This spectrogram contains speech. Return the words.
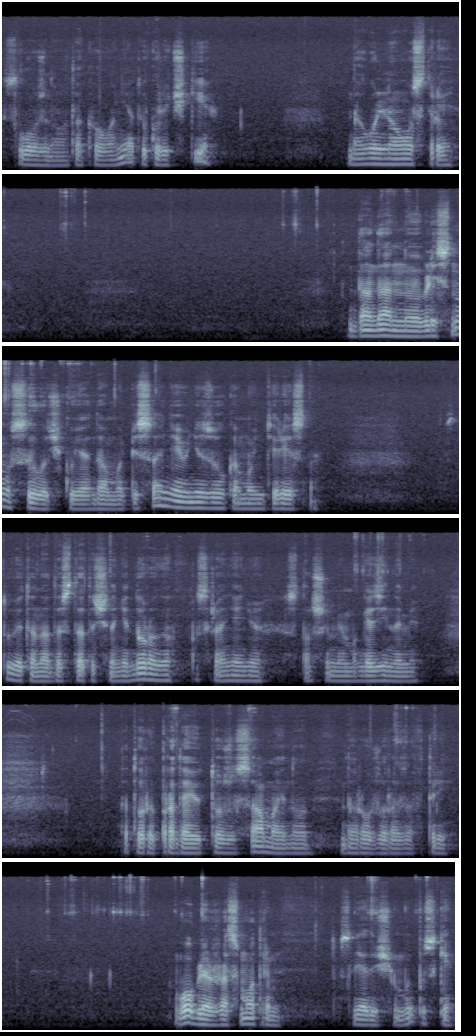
сложного такого нету. Крючки довольно острые. На данную блесну ссылочку я дам в описании внизу, кому интересно. Стоит она достаточно недорого по сравнению с нашими магазинами которые продают то же самое, но дороже раза в три. Воблер рассмотрим в следующем выпуске.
